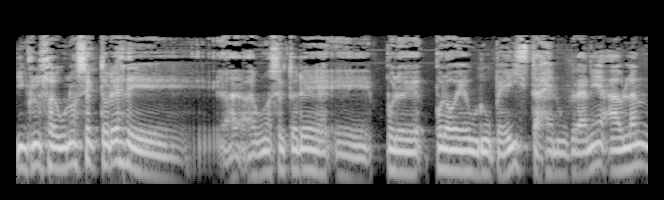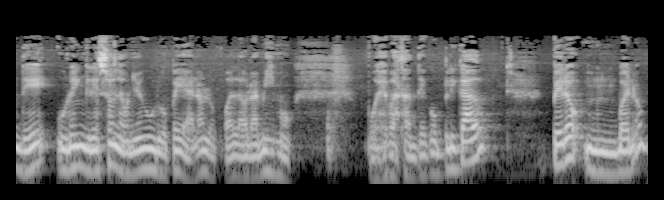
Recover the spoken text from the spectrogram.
Incluso algunos sectores de, algunos sectores eh, proeuropeístas en Ucrania hablan de un ingreso en la Unión Europea, ¿no? Lo cual ahora mismo pues es bastante complicado. Pero mm, bueno,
